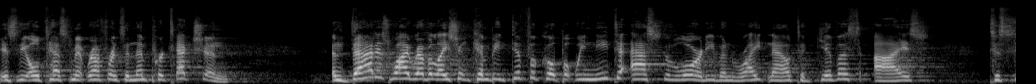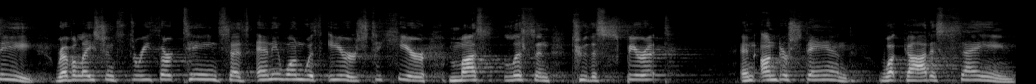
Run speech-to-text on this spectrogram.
is the Old Testament reference, and then protection. And that is why Revelation can be difficult, but we need to ask the Lord, even right now, to give us eyes to see. Revelations 3:13 says anyone with ears to hear must listen to the Spirit and understand what God is saying.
